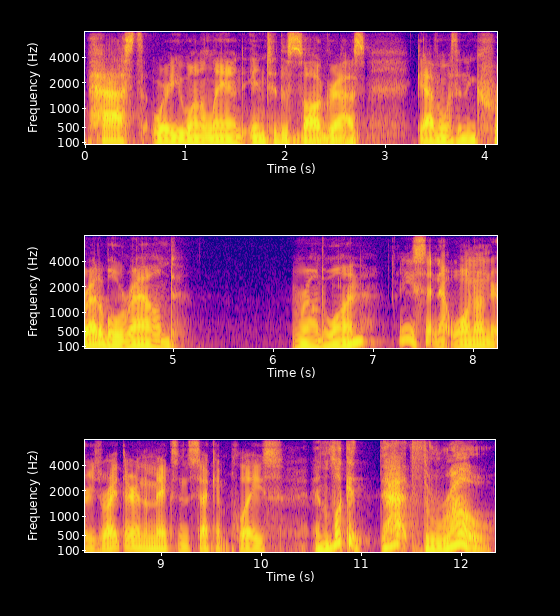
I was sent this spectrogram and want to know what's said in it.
past where you want to land into the sawgrass. Gavin with an incredible round. Round one. And he's sitting at one under. He's right there in the mix in second place. And look at that throw.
